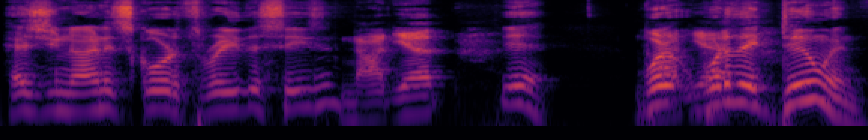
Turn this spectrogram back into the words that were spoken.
Has United scored three this season? Not yet. Yeah. What, yet. what are they doing?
